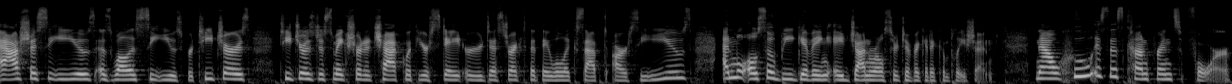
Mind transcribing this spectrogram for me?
ASHA CEUs, as as well as CEUs for teachers. Teachers, just make sure to check with your state or your district that they will accept our CEUs. And we'll also be giving a general certificate of completion. Now, who is this conference for?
